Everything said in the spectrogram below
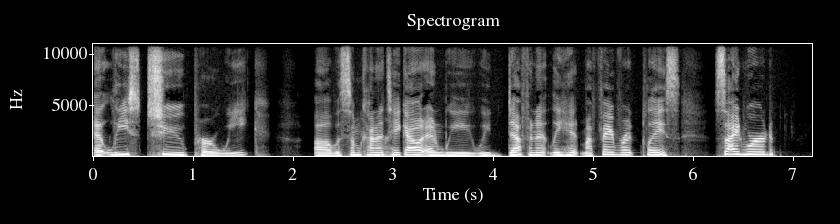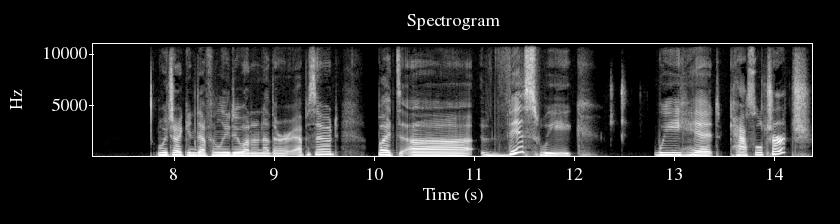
at least two per week uh, with some kind of takeout, and we we definitely hit my favorite place, Sideward, which I can definitely do on another episode. But uh, this week we hit Castle Church,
